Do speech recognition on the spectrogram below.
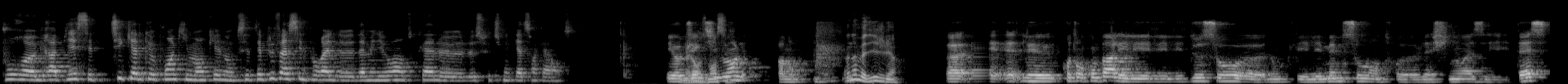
pour euh, grappiller ces petits quelques points qui manquaient. Donc, c'était plus facile pour elle d'améliorer en tout cas le, switch 1440. Et objectivement, pardon. Non, non, vas-y, Julien. Euh, quand on compare les, deux sauts, donc les, mêmes sauts entre la chinoise et Tess,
